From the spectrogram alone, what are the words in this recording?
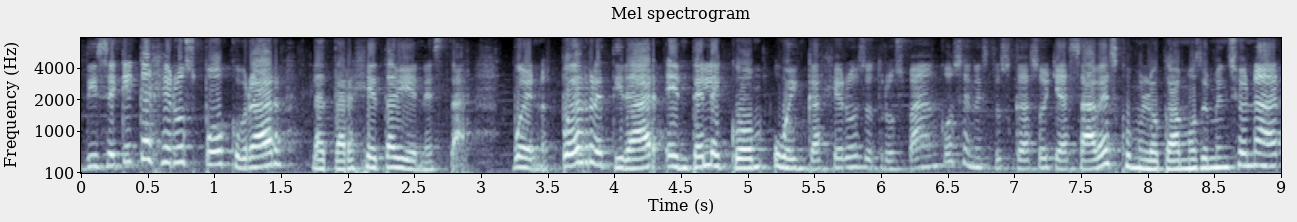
Dice, ¿qué cajeros puedo cobrar la tarjeta bienestar? Bueno, puedes retirar en Telecom o en cajeros de otros bancos. En estos casos, ya sabes, como lo acabamos de mencionar,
